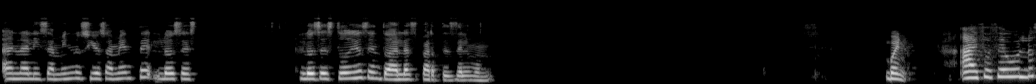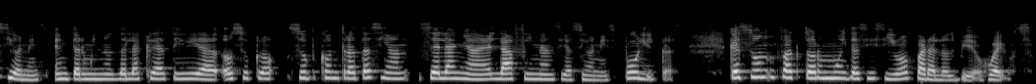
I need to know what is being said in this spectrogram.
analiza minuciosamente los, estudios en todas las partes del mundo. Bueno, a esas evoluciones en términos de la creatividad o subcontratación se le añade las financiaciones públicas, es un factor muy decisivo para los videojuegos.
